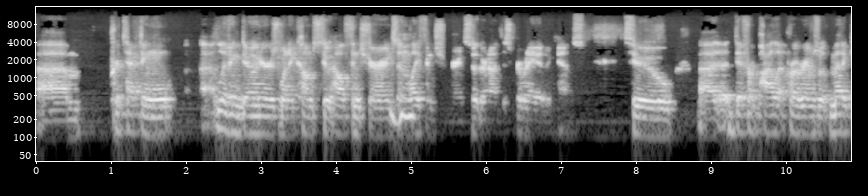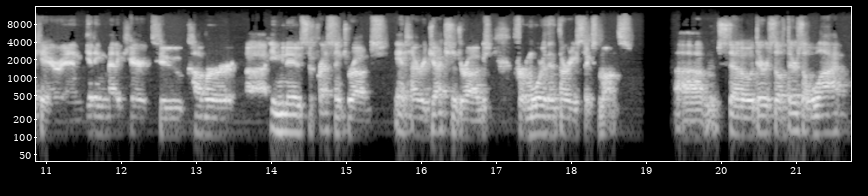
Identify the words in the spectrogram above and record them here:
um, protecting uh, living donors when it comes to health insurance mm-hmm. and life insurance, so they're not discriminated against. To uh, different pilot programs with Medicare and getting Medicare to cover uh, immunosuppressant drugs, anti rejection drugs, for more than 36 months. Um, so there's a, there's a lot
